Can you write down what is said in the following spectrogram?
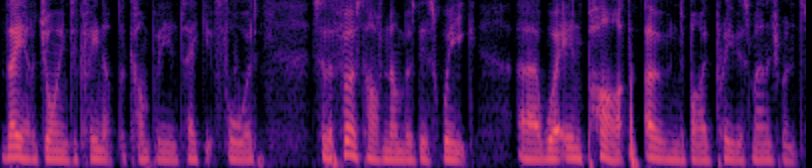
They have joined to clean up the company and take it forward. So the first half numbers this week uh, were in part owned by previous management.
